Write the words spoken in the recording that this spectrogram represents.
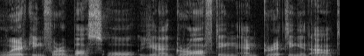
working for a boss or, you know, grafting and gritting it out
